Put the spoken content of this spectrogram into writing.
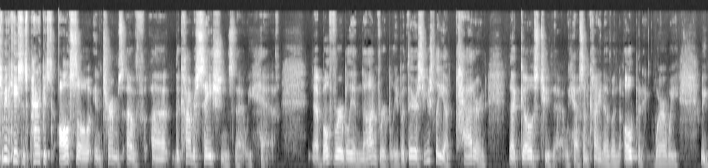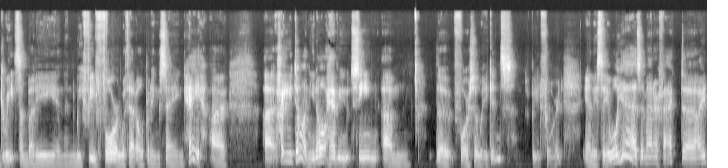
communications packaged also in terms of uh, the conversations that we have uh, both verbally and non-verbally, but there's usually a pattern that goes to that. We have some kind of an opening where we we greet somebody and then we feed forward with that opening, saying, "Hey, uh, uh, how you doing? You know, have you seen um, the Force Awakens?" Feed forward, and they say, "Well, yeah. As a matter of fact, uh, I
